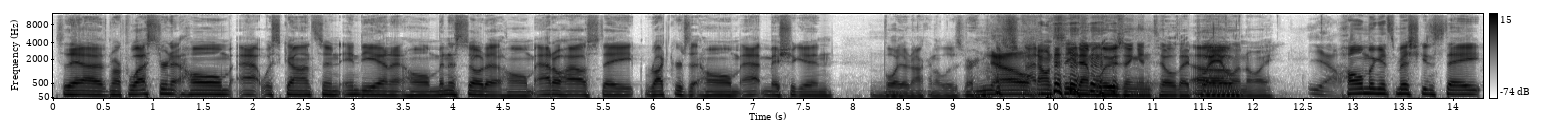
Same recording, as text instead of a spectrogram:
So they have Northwestern at home, at Wisconsin, Indiana at home, Minnesota at home, at Ohio State, Rutgers at home, at Michigan. Boy, they're not going to lose very much. No. I don't see them losing until they play Um, Illinois. Yeah. Home against Michigan State,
